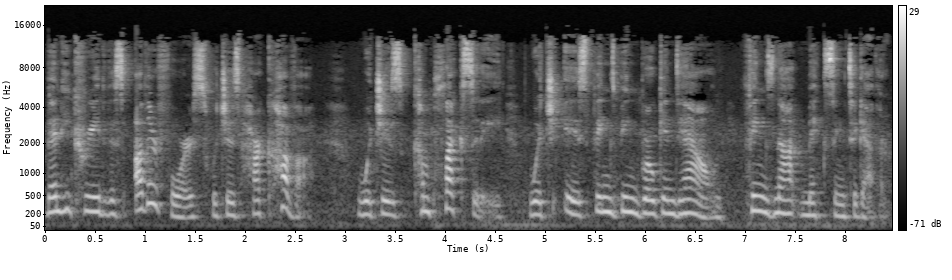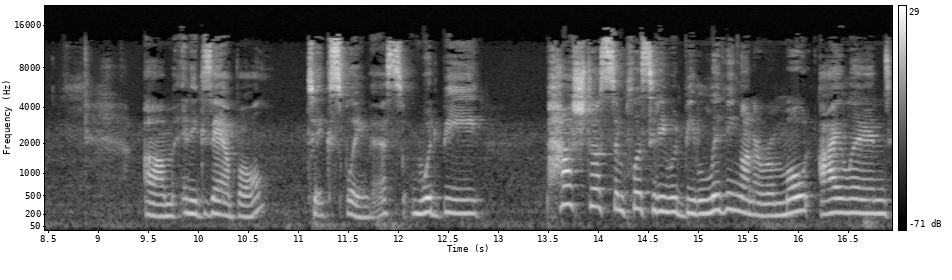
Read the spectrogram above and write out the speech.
Then he created this other force, which is harkava, which is complexity, which is things being broken down, things not mixing together. Um, an example to explain this would be pashta simplicity would be living on a remote island,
